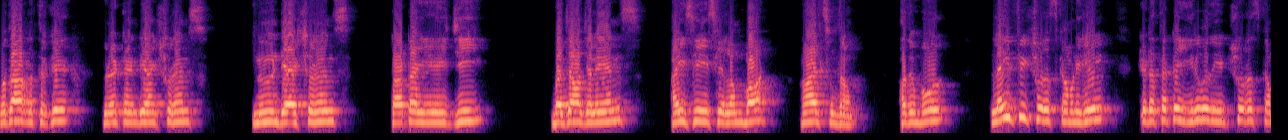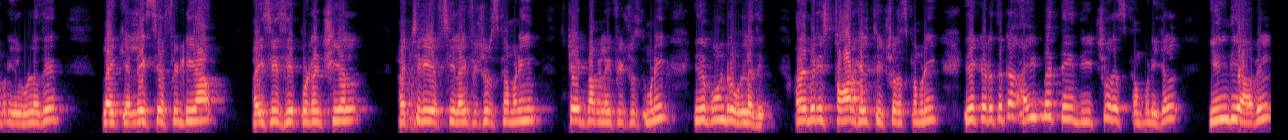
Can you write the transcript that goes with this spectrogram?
உதாரணத்திற்கு united India insurance new India insurance Tata AIG Bajaj Allianz ICICI Lombard Royal Sundaram. அதுபோல் லைஃப் இன்சூரன்ஸ் கம்பெனிகளில் கிட்டத்தட்ட இருபது இன்சூரன்ஸ் கம்பெனிகள் உள்ளது. Like LIC of India ICICI Prudential HDFC life insurance company state bank life insurance company இது போன்று உள்ளது. அதேமாதிரி ஸ்டார் ஹெல்த் இன்சூரன்ஸ் கம்பெனி இது கிட்டத்தட்ட ஐம்பத்தைந்து இன்சூரன்ஸ் கம்பெனிகள் இந்தியாவில்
